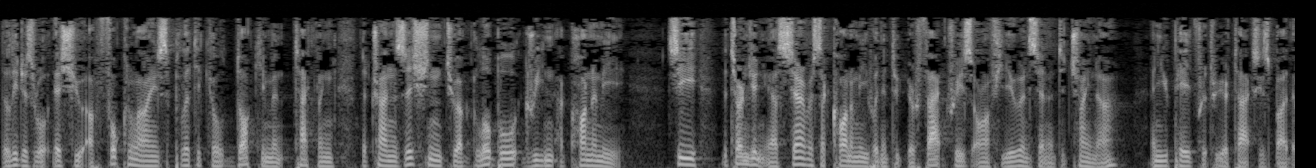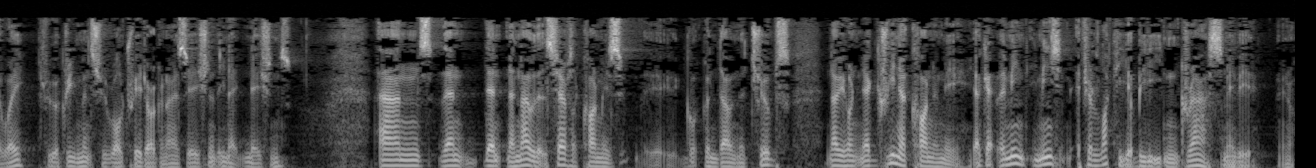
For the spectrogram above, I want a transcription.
The leaders will issue a focalized political document tackling the transition to a global green economy. See, they turned you into a service economy when they took your factories off you and sent it to China. And you paid for it through your taxes, by the way, through agreements through World Trade Organization and the United Nations. And then, then and now that the service economy is uh, going down the tubes, now you want a green economy. I mean, it means if you're lucky, you'll be eating grass, maybe, you know.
